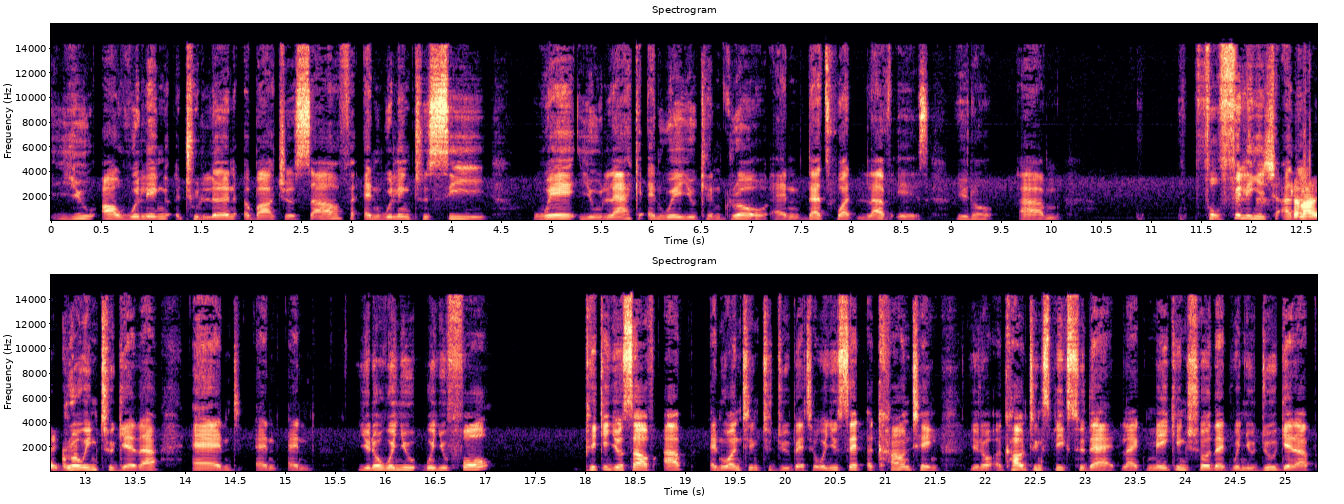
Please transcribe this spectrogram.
you are willing to learn about yourself and willing to see where you lack and where you can grow, and that's what love is, you know. Um, fulfilling each other, I, growing together, and and and you know when you when you fall, picking yourself up and wanting to do better. When you said accounting, you know accounting speaks to that, like making sure that when you do get up,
